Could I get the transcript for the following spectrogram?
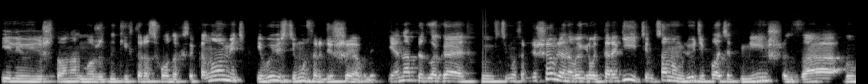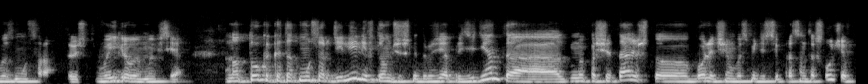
или что она может на каких-то расходах сэкономить и вывести мусор дешевле. И она предлагает вывести мусор дешевле, она выигрывает торги, и тем самым люди платят меньше за вывоз мусора. То есть выигрываем мы все. Но то, как этот мусор делили, в том числе друзья президента, мы посчитали, что более чем в 80% случаев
